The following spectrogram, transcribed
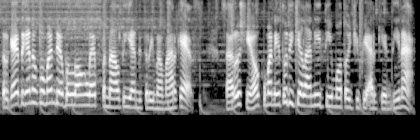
Terkait dengan hukuman double long lap penalti yang diterima Marquez, seharusnya hukuman itu dijalani di MotoGP Argentina.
